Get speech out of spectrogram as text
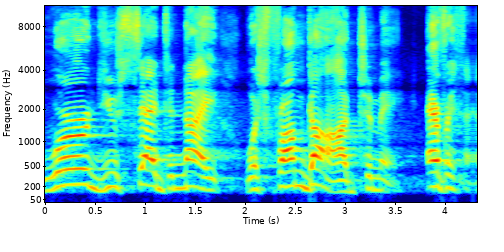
word you said tonight was from God to me. Everything.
